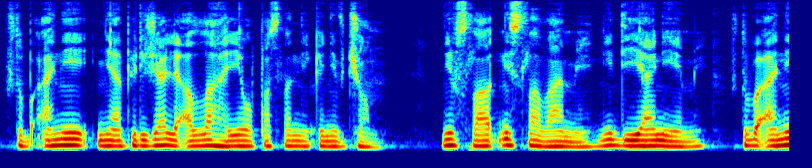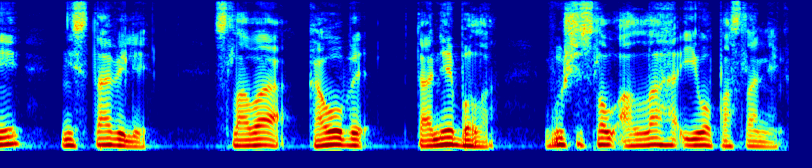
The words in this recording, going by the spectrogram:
чтобы они не опережали Аллаха и Его посланника ни в чем. Ни, в слов, ни словами, ни деяниями. Чтобы они не ставили слова кого бы то ни было выше слов Аллаха и Его посланника.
